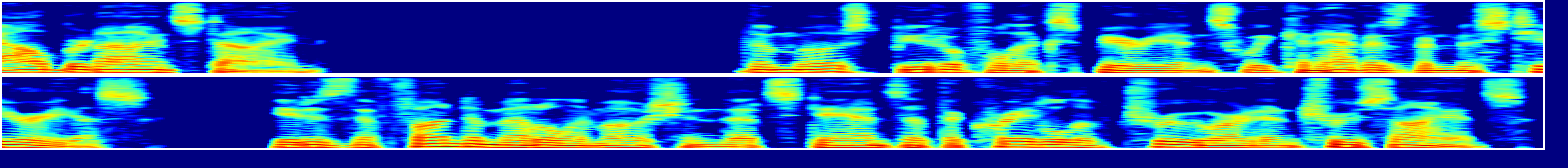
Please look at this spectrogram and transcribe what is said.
Albert Einstein. The most beautiful experience we can have is the mysterious. It is the fundamental emotion that stands at the cradle of true art and true science.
